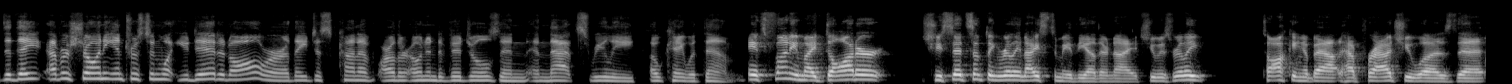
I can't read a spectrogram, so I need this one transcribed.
Did they ever show any interest in what you did at all, or are they just kind of are their own individuals and and that's really okay with them? It's funny. My daughter, she said something really nice to me the other night. She was really talking about how proud she was that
